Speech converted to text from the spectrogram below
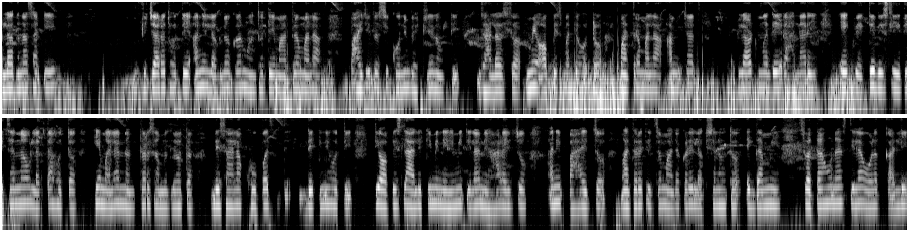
लग्नासाठी विचारत होते आणि लग्न कर म्हणत होते. मात्र मला पाहिजे तशी कोणी भेटली नव्हती. झालं असं. मी ऑफिसमध्ये होतो. मात्र मला आमच्याच प्लॉटमध्ये राहणारी एक व्यक्ती दिसली. तिचं नाव लता होतं. हे मला नंतर समजलं होतं. दिसायला खूपच देखणी होती. ती ऑफिसला आली की मी नेहमी तिला निहाळायचो आणि पाहायचो. मात्र तिचं माझ्याकडे लक्ष नव्हतं. एकदा मी स्वतःहूनच तिला ओळख काढली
